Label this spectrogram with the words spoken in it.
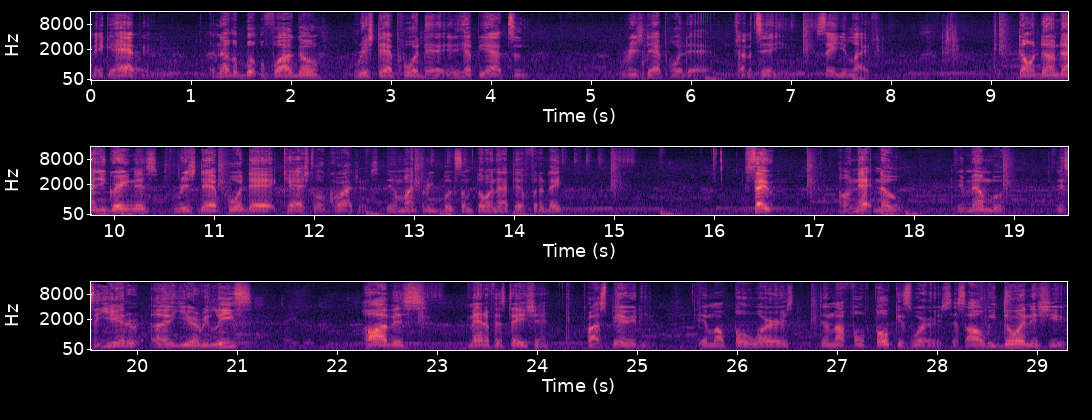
Make it happen. Another book before I go, Rich Dad Poor Dad. It'll help you out too. Rich Dad Poor Dad. I'm trying to tell you, save your life. Don't Dumb Down Your Greatness, Rich Dad, Poor Dad, Cash Flow Quadrants. They're my three books I'm throwing out there for today. So, on that note, remember, it's a year, a year release, harvest, manifestation, prosperity. They're my four words. They're my four focus words. That's all we doing this year.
